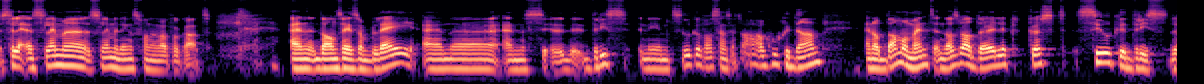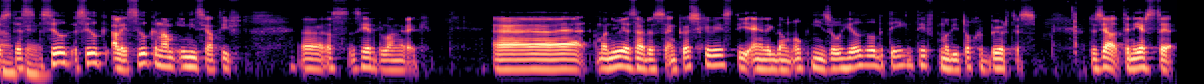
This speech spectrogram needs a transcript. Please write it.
Sli- slimme, slimme dingen van een advocaat. En dan zijn ze blij en, en Dries neemt Silke vast en zegt, ah, goed gedaan. En op dat moment, en dat is wel duidelijk, kust Silke Dries. Dus okay. het is Sil Silke, allez, Silke nam initiatief. Uh, dat is zeer belangrijk. Uh, maar nu is daar dus een kus geweest die eigenlijk dan ook niet zo heel veel betekend heeft, maar die toch gebeurd is. Dus ja, ten eerste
